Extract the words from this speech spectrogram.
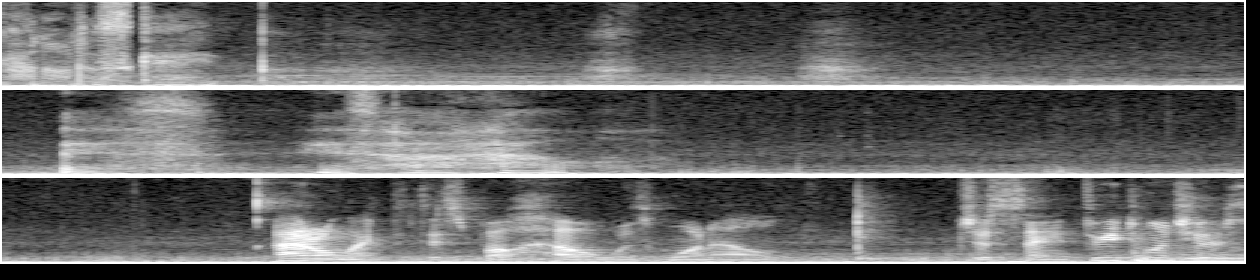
cannot escape. This is her hell. I don't like that they spell hell with one L. Just saying. Three, two, one, cheers.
